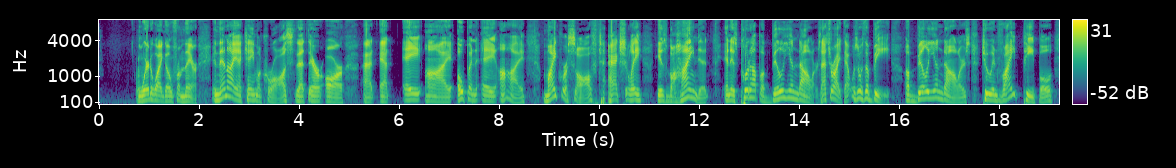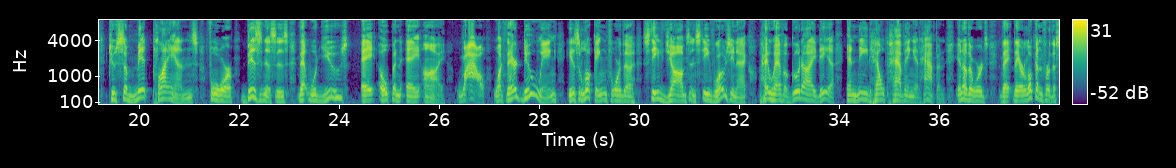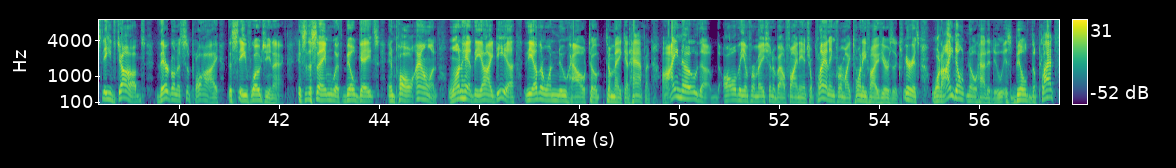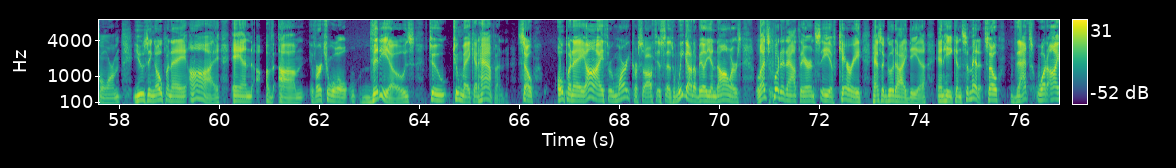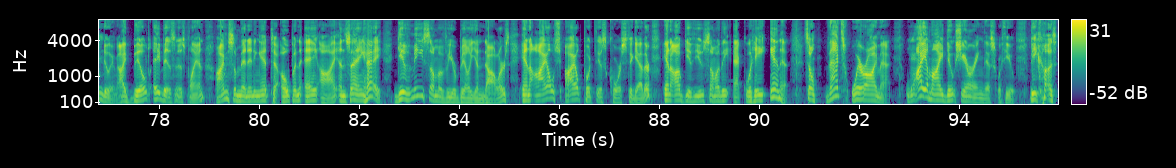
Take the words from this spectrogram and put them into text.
where do I go from there? And then I came across that there are at at AI, OpenAI, Microsoft actually is behind it and has put up a billion dollars. That's right, that was with a B, a billion dollars to invite people to submit plans for businesses that would use a OpenAI wow, what they're doing is looking for the Steve Jobs and Steve Wozniak who have a good idea and need help having it happen. In other words, they, they're looking for the Steve Jobs, they're going to supply the Steve Wozniak. It's the same with Bill Gates and Paul Allen. One had the idea, the other one knew how to, to make it happen. I know the, all the information about financial planning from my 25 years of experience. What I don't know how to do is build the platform using OpenAI and uh, um, virtual videos to to make it happen. So OpenAI through Microsoft it says we got a billion dollars. Let's put it out there and see if Kerry has a good idea and he can submit it. So that's what I'm doing. I built a business plan. I'm submitting it to OpenAI and saying, "Hey, give me some of your billion dollars and I'll I'll put this course together and I'll give you some of the equity in it." So that's where I'm at. Why am I do, sharing this with you? Because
